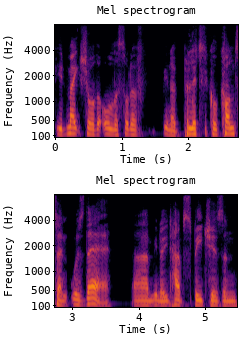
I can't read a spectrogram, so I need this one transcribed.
You'd make sure that all the sort of you know political content was there. Um, you know, you'd have speeches and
